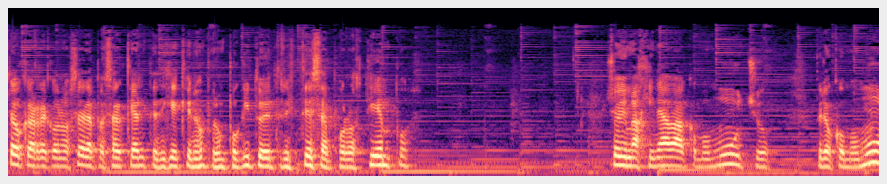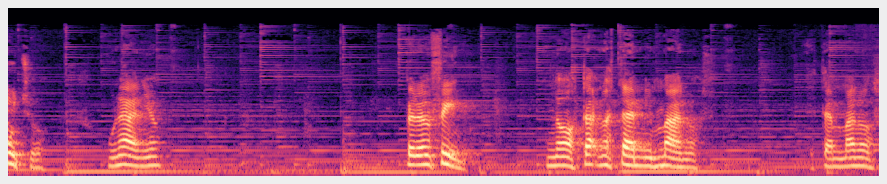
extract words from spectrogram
tengo que reconocer, a pesar que antes dije que no, pero un poquito de tristeza por los tiempos. Yo me imaginaba como mucho, pero como mucho, un año. Pero en fin, no está, no está en mis manos está en manos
